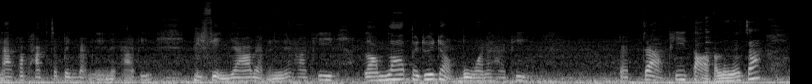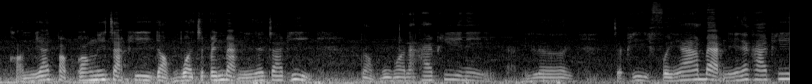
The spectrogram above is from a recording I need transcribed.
หน้าพระพักจะเป็นแบบนี้นะคะ พี่มีเสียงยาวแบบนี้นะคะ พี่ล้อมรอบไปด้วยดอกบัวนะคะ พี่แบบจ้าพี่ต่อกันเลยนะจ๊ะขออนุญาตปรับกล้องนี่จ้ะพี่ดอกบัวจะเป็นแบบนี้นะจ๊ะพี่ดอกบัวนะคะ พี่นี่แบบนี้เลย จะพี่สวยงามแบบนี้นะคะ พี่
